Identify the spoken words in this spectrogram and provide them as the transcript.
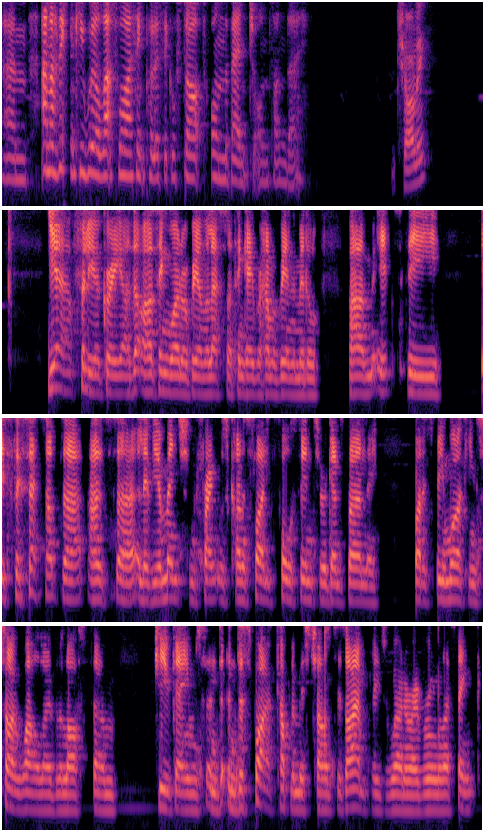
um, and I think he will. That's why I think Pulisic will start on the bench on Sunday. Charlie? Yeah, I fully agree. I, th- I think Werner will be on the left, and I think Abraham will be in the middle. Um, it's the it's the setup that, as uh, Olivia mentioned, Frank was kind of slightly forced into against Burnley, but it's been working so well over the last um, few games. And, and despite a couple of missed chances, I am pleased with Werner overall, and I think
